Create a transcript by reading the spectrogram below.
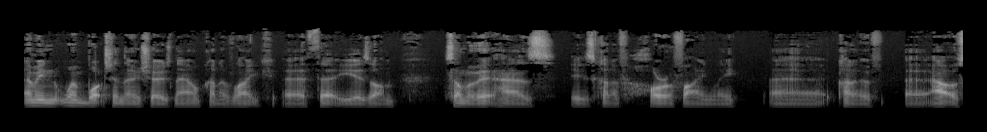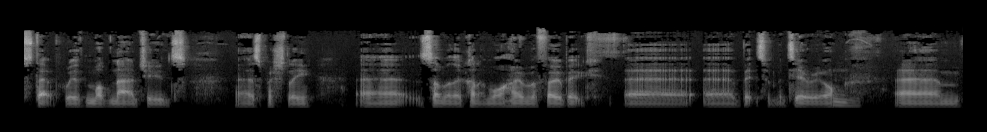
I mean, when watching those shows now, kind of like uh, 30 years on, some of it has is kind of horrifyingly uh, kind of uh, out of step with modern attitudes, uh, especially uh, some of the kind of more homophobic uh, uh, bits of material. Um,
